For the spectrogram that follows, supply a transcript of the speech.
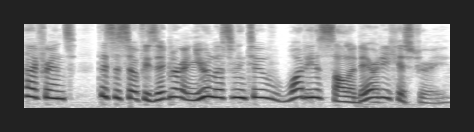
Hi, friends. This is Sophie Ziegler, and you're listening to What is Solidarity History?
